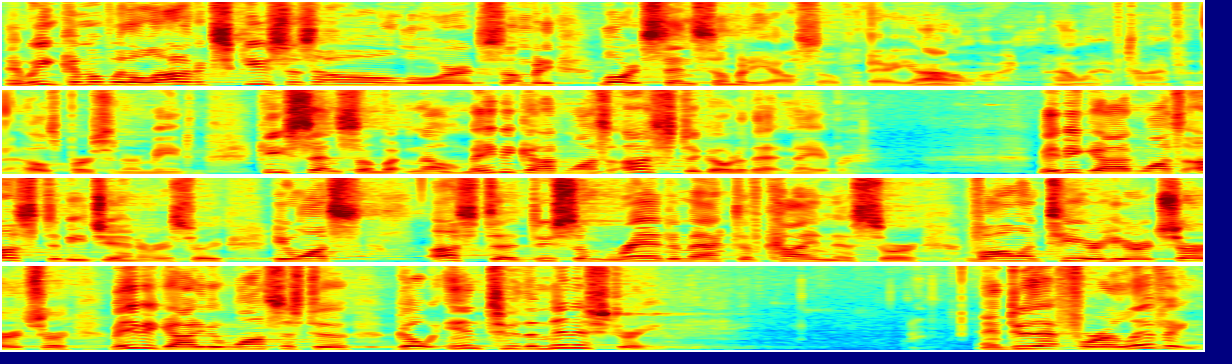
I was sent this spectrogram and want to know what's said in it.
And we can come up with a lot of excuses. Oh, Lord, somebody, Lord, send somebody else over there. You know, I don't want, I don't have time for that. Those person are mean. Can you send somebody? No, maybe God wants us to go to that neighbor. Maybe God wants us to be generous, or He wants us to do some random act of kindness, or volunteer here at church, or maybe God even wants us to go into the ministry and do that for a living.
